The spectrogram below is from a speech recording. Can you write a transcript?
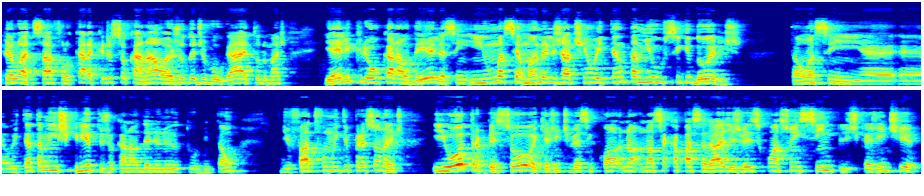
pelo WhatsApp, falou: Cara, cria o seu canal, ajuda a divulgar e tudo mais. E aí ele criou o canal dele, assim, em uma semana ele já tinha 80 mil seguidores. Então, assim, é, é 80 mil inscritos no canal dele no YouTube. Então, de fato, foi muito impressionante. E outra pessoa que a gente vê, assim, nossa capacidade, às vezes, com ações simples, que a gente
